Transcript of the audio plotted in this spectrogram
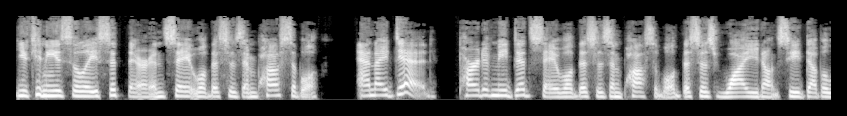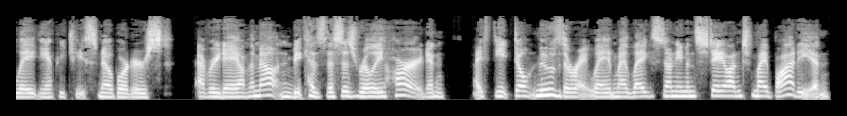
you can easily sit there and say, well, this is impossible. And I did. Part of me did say, well, this is impossible. This is why you don't see double leg amputee snowboarders every day on the mountain because this is really hard. And my feet don't move the right way and my legs don't even stay onto my body. And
